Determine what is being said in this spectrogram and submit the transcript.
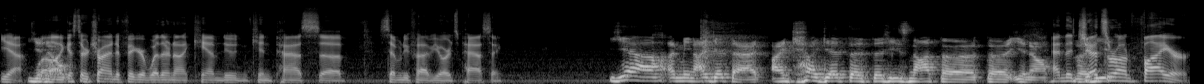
yeah, well, know, I guess they're trying to figure whether or not Cam Newton can pass uh, 75 yards passing. Yeah, I mean, I get that. I, I get that that he's not the the you know. And the, the Jets he, are on fire.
